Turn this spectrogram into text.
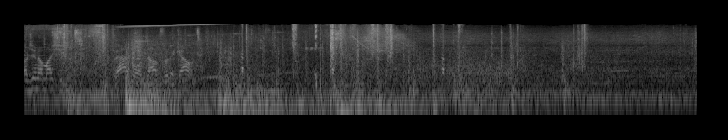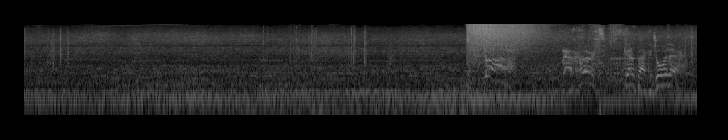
Charging on my shields. That one's out for the count. Ah! That hurt! Care package over there.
